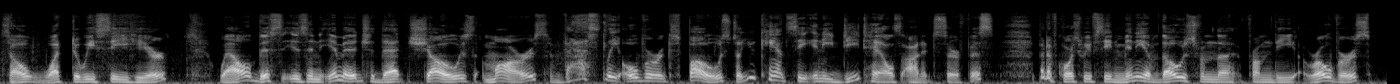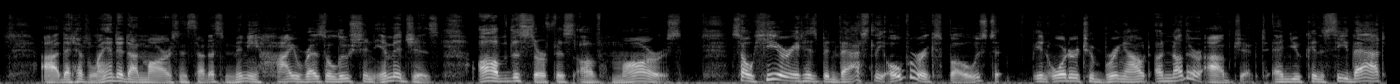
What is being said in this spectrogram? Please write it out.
So what do we see here? Well, this is an image that shows Mars vastly overexposed, so you can't see any details on its surface. But of course, we've seen many of those from the from the rovers uh, that have landed on Mars and sent us many high resolution images of the surface of Mars. So here it has been vastly overexposed in order to bring out another object. And you can see that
